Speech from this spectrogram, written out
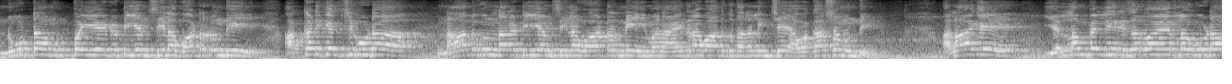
నూట ముప్పై ఏడు టీఎంసీల వాటర్ ఉంది. అక్కడికి వెళ్ళి కూడా నాలుగున్నర టీఎంసీల వాటర్ని మన హైదరాబాద్కు తరలించే అవకాశం ఉంది. అలాగే ఎల్లంపల్లి రిజర్వాయర్లో కూడా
